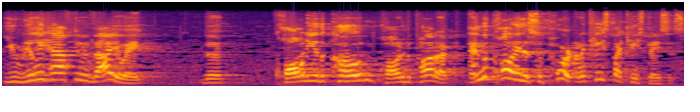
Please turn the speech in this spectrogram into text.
You really have to evaluate the quality of the code, quality of the product, and the quality of the support on a case-by-case basis.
